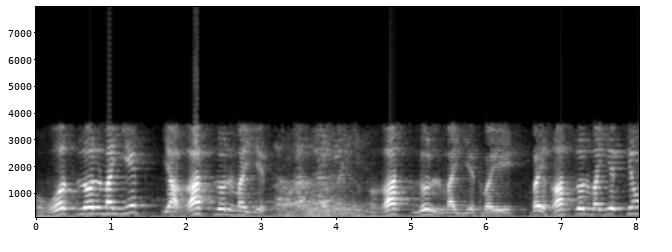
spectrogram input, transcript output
غسل المیت یا غسل المیت؟ غسل المیت بھائی۔ بھائی، غسل المیت کیوں؟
